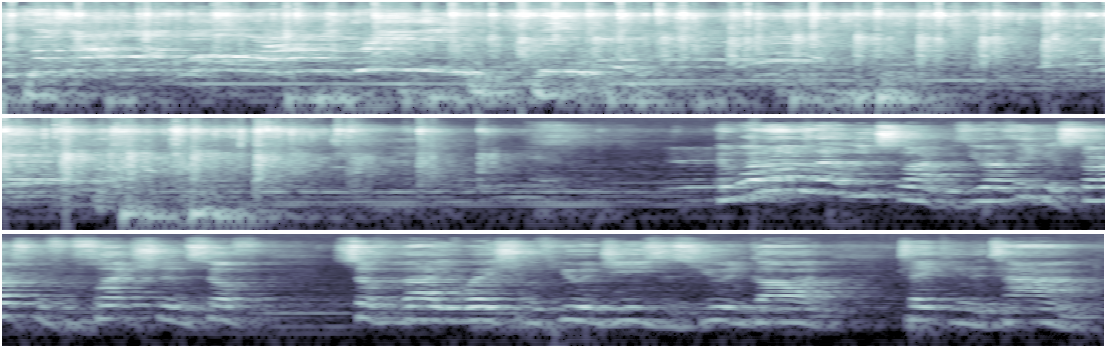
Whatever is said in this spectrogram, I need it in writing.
Because I want more. I'm a greedy people. And that looks like with you, I think it starts with reflection and self self evaluation with you and Jesus, you and God taking the time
